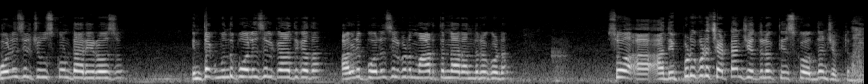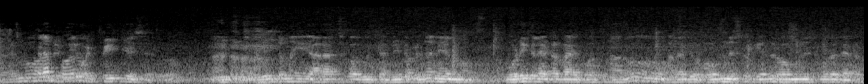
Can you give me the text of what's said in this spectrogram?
పోలీసులు చూసుకుంటారు ఈరోజు ఇంతకు ముందు పోలీసులు కాదు కదా. ఆల్రెడీ పోలీసులు కూడా మారుతున్నారు అందరూ కూడా. సో అది ఎప్పుడు కూడా చట్టాన్ని చేతిలోకి తీసుకోవద్దని చెప్తున్నాను మోడీకి లెటర్ అలాగే హోమ్ మినిస్టర్ కేంద్ర హోమ్ మినిస్టర్ కూడా లెటర్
